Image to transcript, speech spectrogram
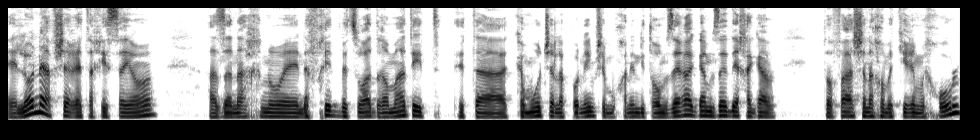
אה, לא נאפשר את החיסיון אז אנחנו אה, נפחית בצורה דרמטית את הכמות של הפונים שמוכנים לתרום זרע גם זה דרך אגב תופעה שאנחנו מכירים מחו"ל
